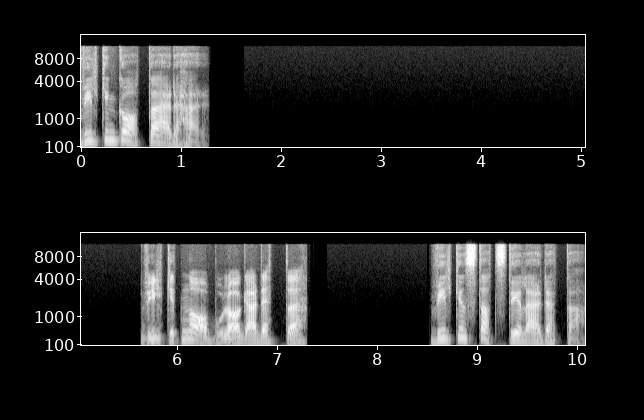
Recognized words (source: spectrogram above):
Vilken gata är det här? Hvilket nabolag er dette? Vilken stadsdel är detta?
